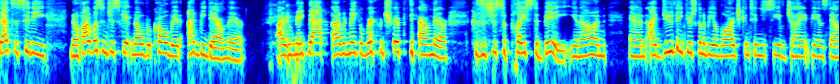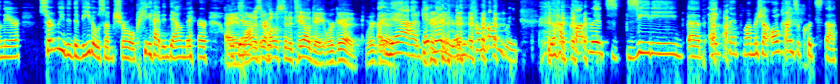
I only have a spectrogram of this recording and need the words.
that's a city. You know, if I wasn't just getting over COVID, I'd be down there. I would make that. I would make a rare trip down there because it's just a place to be. You know, and and I do think there's going to be a large contingency of Giant fans down there. Certainly, the DeVitos, I'm sure, will be headed down there. Hey, as their- long as they're hosting a tailgate, we're good. We're Uh, good. yeah, get ready. I mean, come hungry. You'll have cutlets, ziti, uh, eggplant, parmesan, all kinds of good stuff.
